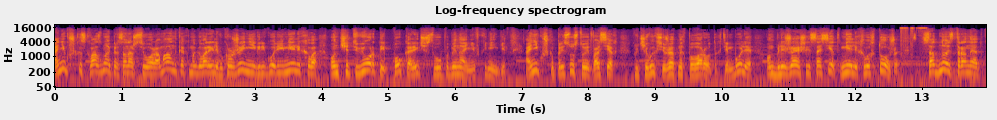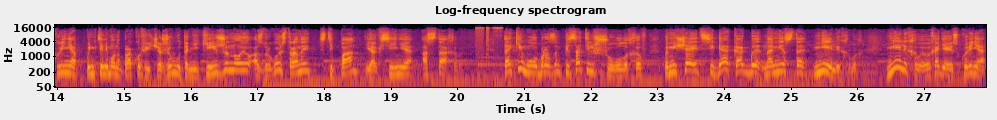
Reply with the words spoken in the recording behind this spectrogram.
А Никушка сквозной персонаж всего романа, как мы говорили, в окружении Григория Мелехова он четвертый по количеству упоминаний в книге. А Никушка присутствует во всех ключевых сюжетных поворотах. Тем более он ближайший сосед Мелеховых тоже. С одной стороны от куреня Пантелеймона Прокофьевича живут Аникей с женою, а с другой стороны Степан и Аксинья Астаховы. Таким образом, писатель Шолохов помещает себя как бы на место Мелеховых – Мелеховы, выходя из куреня,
